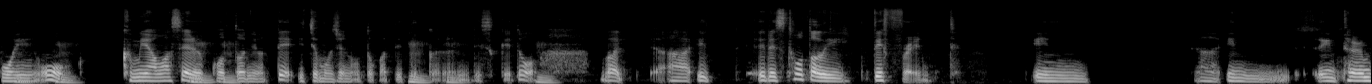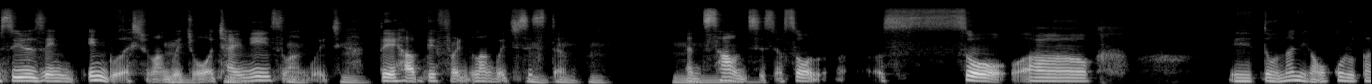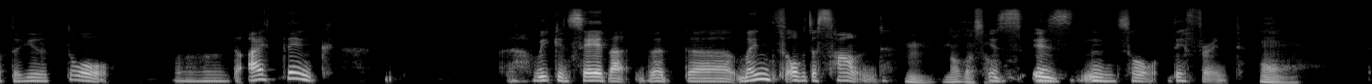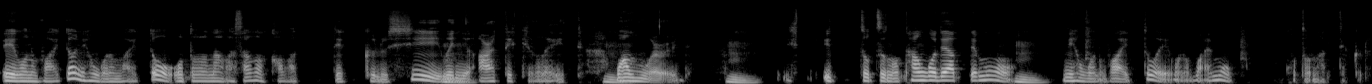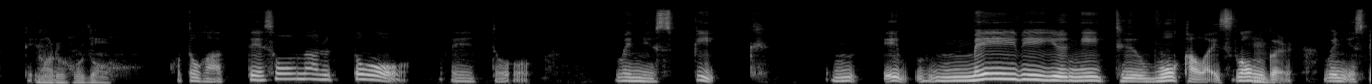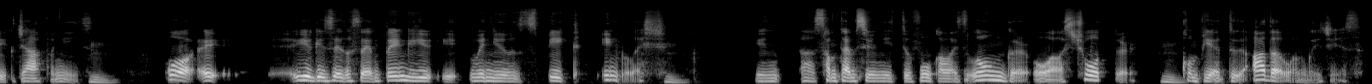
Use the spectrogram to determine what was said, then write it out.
母音うをん組み合わせることによって一文字の音が出てくるんですけど、うん。but uh, it it is totally different in uh, in in terms using English language or Chinese language. うん。 They have different language system うん。うん。 and sound system. So so あーえっ、と何が起こるかというと、うーんと I think we can say that that the length of the sound うん。長さ。 is, is, うん、そう、different. うん。 英語の場合と日本語の場合と音の長さが変わってくるし、うん when you articulate うん one word, うん。一つの単語であってもう、ん。日本語の場合と英語の場合も異なってくるっていなうるほど。ことがあって、そうなると、えっ、と、when you speak, it, maybe you need to vocalize longer when you speak Japanese. うん。Or eh, you can say the same thing you, when you speak English. うん。You, uh, sometimes you need to vocalize longer or shorter うん。compared to other languages.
